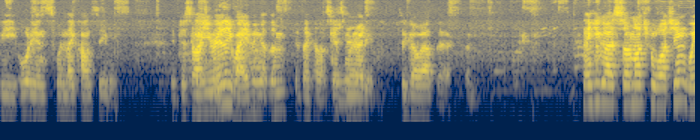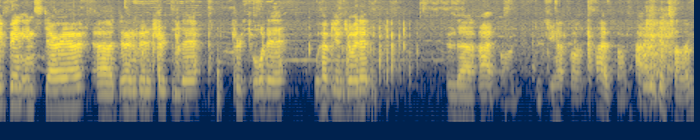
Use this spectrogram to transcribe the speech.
the audience when they can't see me. it just So are you really waving at them if they can't see gets me ready to go out there. And thank you guys so much for watching. We've been in stereo, uh, doing a bit of truth and dare, truth or dare. We hope you enjoyed it. And uh, I had fun. Did you have fun? I had fun. I had a good time.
